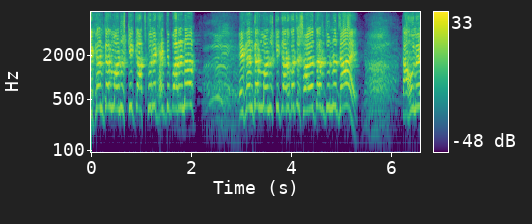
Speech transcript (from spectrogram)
এখানকার মানুষ কি কাজ করে খাইতে পারে না? এখানকার মানুষ কি কারও কাছে সহায়তার জন্য যায়? তাহলে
